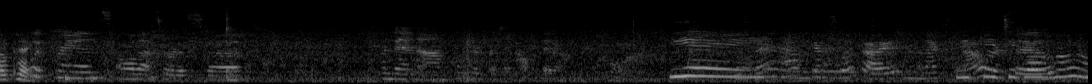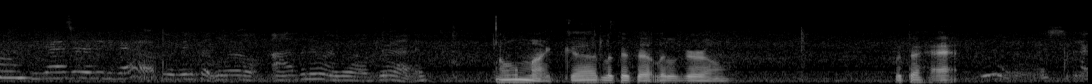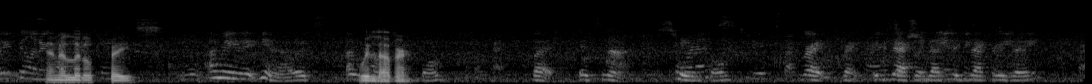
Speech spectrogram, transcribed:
Okay. footprints, all that sort of stuff. And then um, put your person outfit on. Yay! Then guess what, guys? In the next We hour or get to so, go home. you guys are ready to go. We're gonna put Laurel Avenue or Laurel Drive. Oh my god, look at that little girl. With the hat How are you feeling? and a little face. I mean, you know, it's. We love her. Okay. But it's not Soreness painful. Right, right, exactly. That's exactly the.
